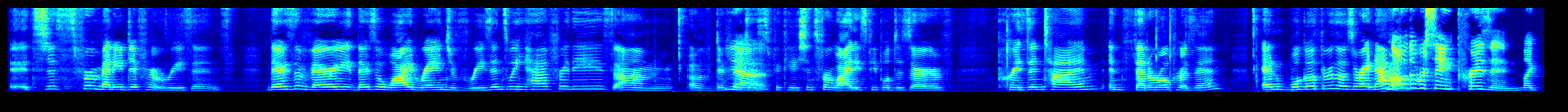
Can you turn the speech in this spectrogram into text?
it's just for many different reasons there's a very there's a wide range of reasons we have for these um of different yeah. justifications for why these people deserve prison time in federal prison and we'll go through those right now no that we're saying prison like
